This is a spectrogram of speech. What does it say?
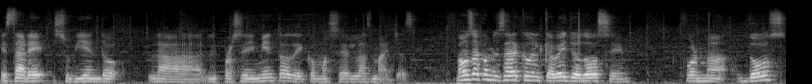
estaré subiendo el procedimiento de cómo hacer las mallas. Vamos a comenzar con el cabello 12, forma 2.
